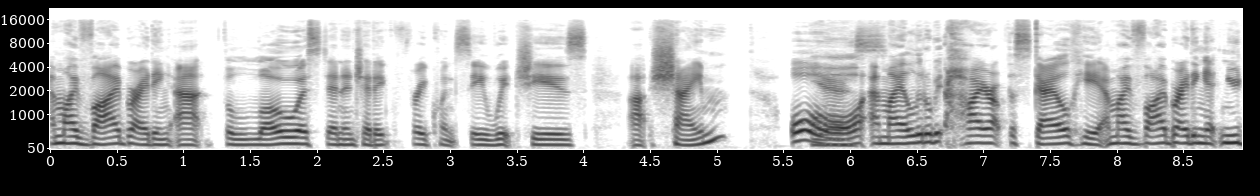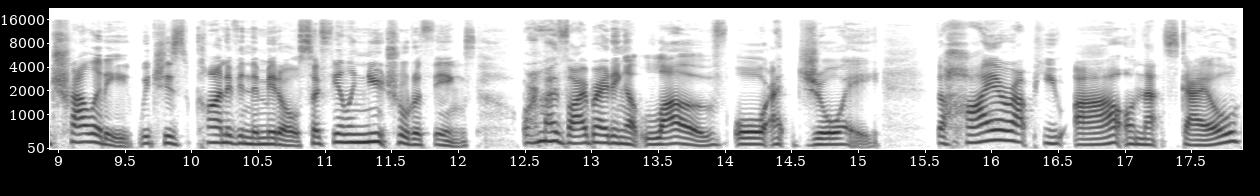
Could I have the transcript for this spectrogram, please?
Am I vibrating at the lowest energetic frequency, which is uh, shame? Or Yes. am I a little bit higher up the scale here? Am I vibrating at neutrality, which is kind of in the middle? So, feeling neutral to things. Or am I vibrating at love or at joy? The higher up you are on that scale,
